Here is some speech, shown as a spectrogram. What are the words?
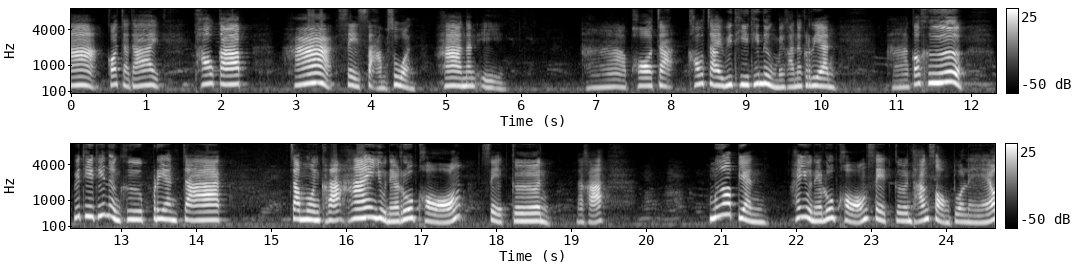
5 ก็จะได้เท่ากับ 5 เศษ 3 ส่วน 5 นั่นเองอ่าพอจะเข้าใจวิธีที่ 1 ไหมคะนักเรียนอ่าก็คือวิธีที่ 1 คือเปลี่ยนจากจำนวนคระให้อยู่ในรูปของเศษเกินนะคะ เมื่อเปลี่ยน ให้อยู่ในรูปของเศษเกินทั้ง 2 ตัวแล้ว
